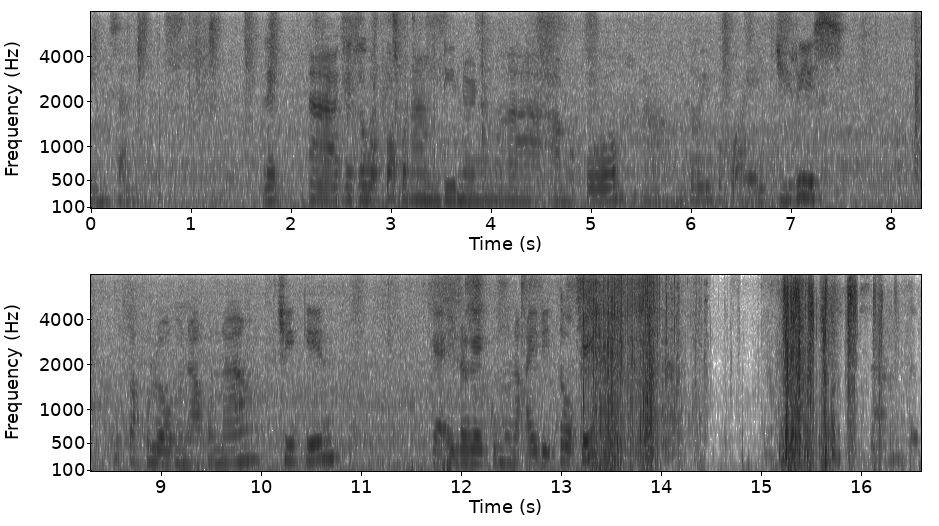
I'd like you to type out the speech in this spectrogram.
linisan. Let, ah, gagawa po ako ng dinner ng mga amo ko. Ang gawin ko po ay giris. Pakulo muna ako ng chicken. Kaya ilagay ko muna kayo dito, okay? Isang tapos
